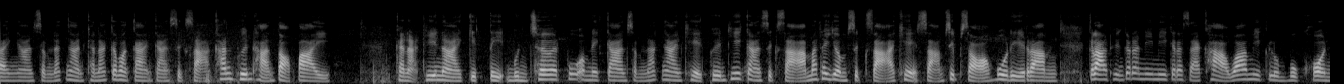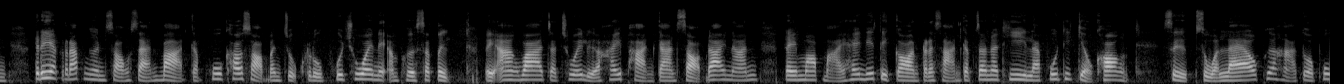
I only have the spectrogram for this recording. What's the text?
รายงานสำนักงานคณะกรรมการการศึกษาขั้นพื้นฐานต่อไป ขณะที่นายกิติบุญเชิด ผู้อำนวยการสำนักงานเขตพื้นที่การศึกษามัธยมศึกษาเขต 32 บุรีรัมย์กล่าวถึงกรณีมีกระแสข่าวว่ามีกลุ่มบุคคล เรียกรับเงิน 200,000 บาท กับผู้เข้าสอบบรรจุครูผู้ช่วยในอำเภอสตึก โดยอ้างว่าจะช่วยเหลือให้ผ่านการสอบได้นั้น ได้มอบหมายให้นิติกรประสานกับเจ้าหน้าที่และผู้ที่เกี่ยวข้องสืบสวนแล้วเพื่อหาตัวผู้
